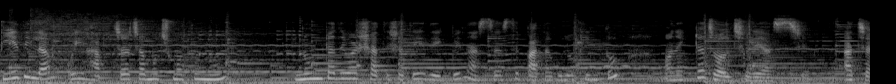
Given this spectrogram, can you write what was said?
দিয়ে দিলাম ওই হাফ চা চামচ মতো নুন। নুনটা দেওয়ার সাথে সাথেই দেখবেন আস্তে আস্তে পাতাগুলো কিন্তু অনেকটা জল ছেড়ে আসছে। আচ্ছা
